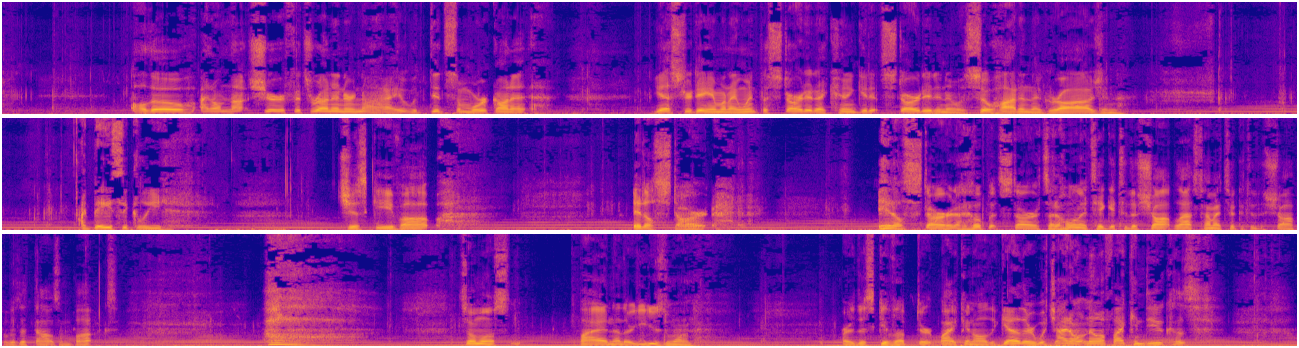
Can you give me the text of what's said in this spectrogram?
Although I'm not sure if it's running or not. I did some work on it yesterday and when I went to start it I couldn't get it started and it was so hot in the garage and I basically just gave up. It'll start. It'll start. I hope it starts. I don't want to take it to the shop. Last time I took it to the shop it was a thousand bucks. It's almost buy another used one or this give up dirt biking altogether, which I don't know if I can do because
